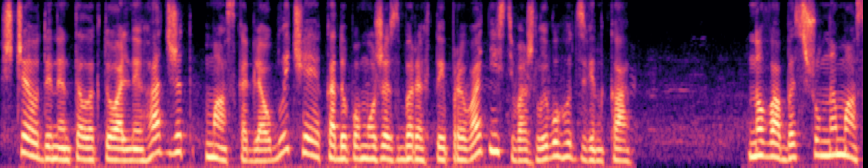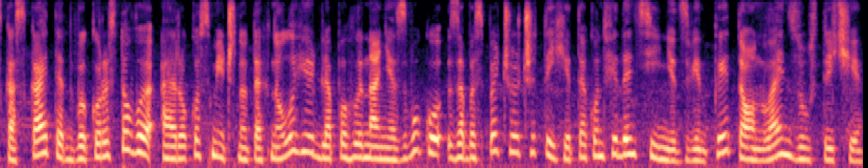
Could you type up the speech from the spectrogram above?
Ще один інтелектуальний гаджет маска для обличчя, яка допоможе зберегти приватність важливого дзвінка. Нова безшумна маска SkyTED використовує аерокосмічну технологію для поглинання звуку, забезпечуючи тихі та конфіденційні дзвінки та онлайн-зустрічі.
